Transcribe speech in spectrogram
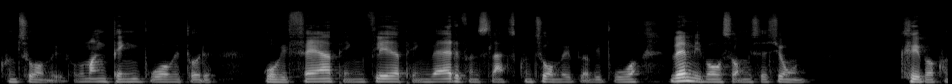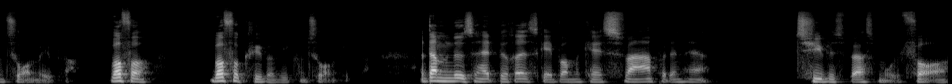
kontormøbler? Hvor mange penge bruger vi på det? Bruger vi færre penge, flere penge? Hvad er det for en slags kontormøbler, vi bruger? Hvem i vores organisation køber kontormøbler? Hvorfor, hvorfor køber vi kontormøbler? Og der er man nødt til at have et beredskab, hvor man kan svare på den her type spørgsmål, for at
